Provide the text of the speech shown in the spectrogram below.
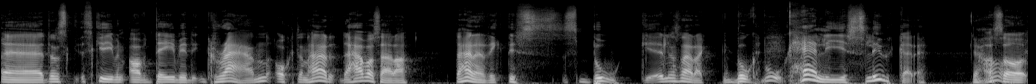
Eh, den är skriven av David Gran, och den här, det här var så här. Det här är en riktig bok, eller en sån här Bokbok. helgslukare. Jaha. Alltså,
